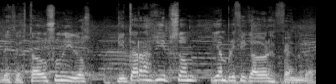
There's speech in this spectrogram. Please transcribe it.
desde Estados Unidos guitarras Gibson y amplificadores Fender.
